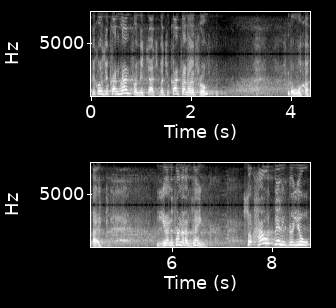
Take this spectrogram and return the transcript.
Because you can run from a church, but you can't run away from the. You understand what I'm saying? So how then do you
